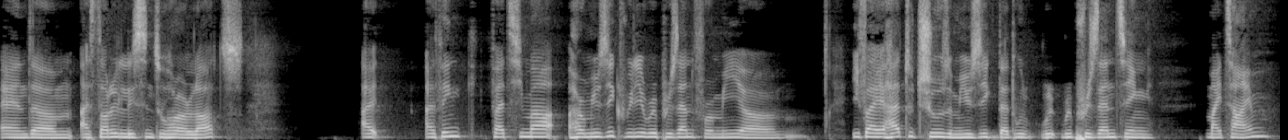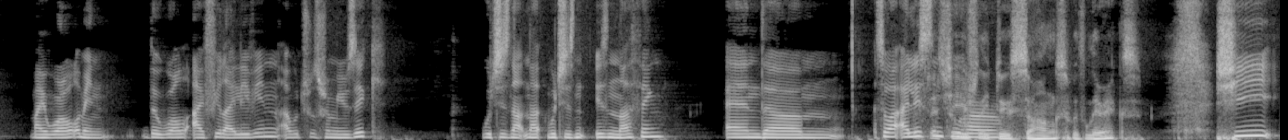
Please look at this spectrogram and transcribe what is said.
and um, I started listening to her a lot. I I think Fatima, her music really represent for me. Um, if I had to choose a music that would re- representing my time, my world. I mean, the world I feel I live in. I would choose her music which is not, not which is is nothing. And um, so I listened Does she to usually her. do songs with lyrics? She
